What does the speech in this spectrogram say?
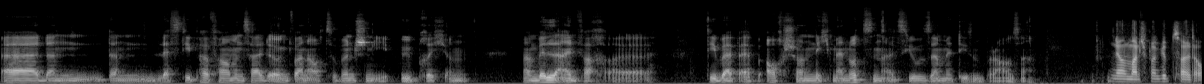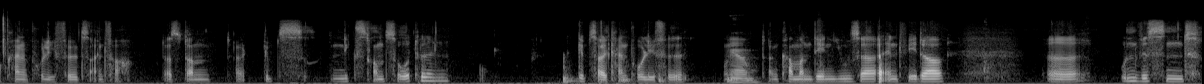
äh, dann, dann lässt die Performance halt irgendwann auch zu wünschen übrig und man will einfach äh, die Web-App auch schon nicht mehr nutzen als User mit diesem Browser. Ja, und manchmal gibt es halt auch keine Polyfills einfach. Also dann da gibt es nichts dran zu rütteln, gibt es halt kein Polyfill. Und ja. dann kann man den User entweder äh, unwissend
